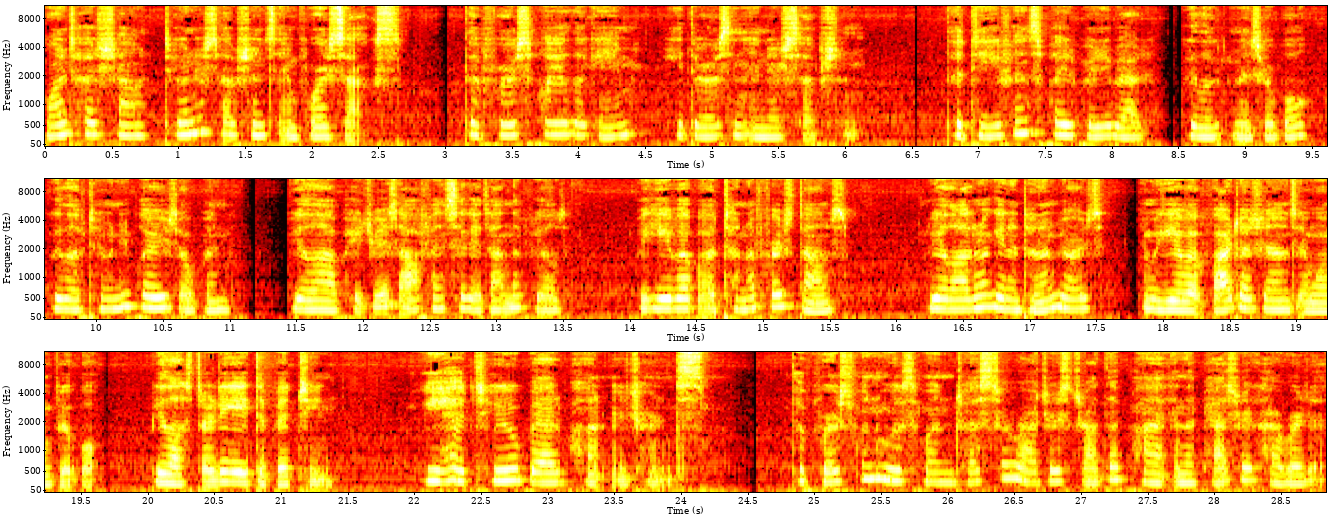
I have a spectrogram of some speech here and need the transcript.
one touchdown, two interceptions, and four sacks. The first play of the game, he throws an interception. The defense played pretty bad. We looked miserable. We left too many players open. We allowed Patriots offense to get down the field. We gave up a ton of first downs. We allowed them to gain a ton of yards, and we gave up five touchdowns and one field goal. We lost 38 to 15. We had two bad punt returns. The first one was when Chester Rogers dropped the punt and the Pats recovered it.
